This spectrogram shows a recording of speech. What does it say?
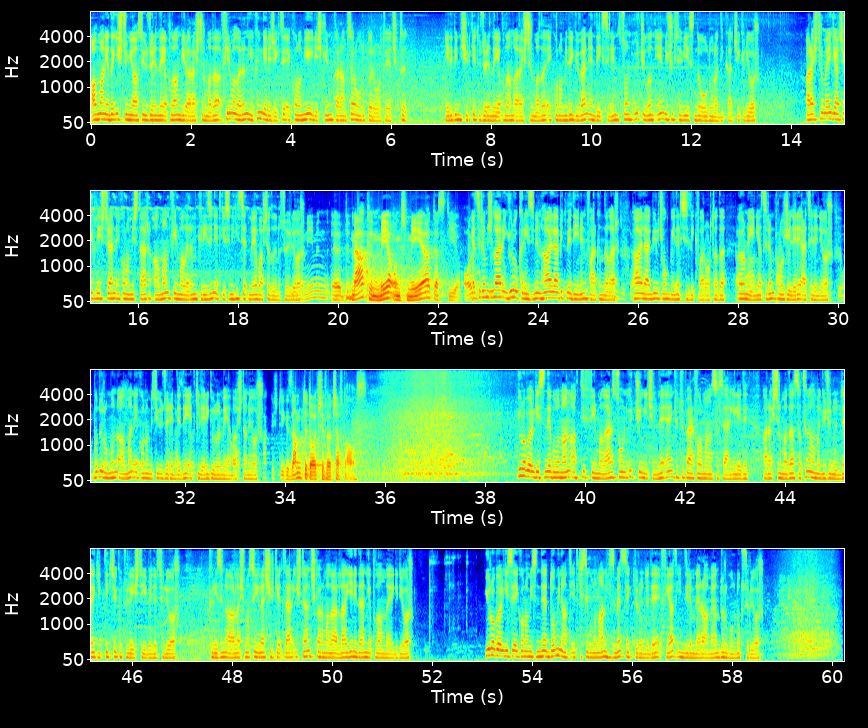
Almanya'da iş dünyası üzerinde yapılan bir araştırmada firmaların yakın gelecekte ekonomiye ilişkin karamsar oldukları ortaya çıktı. 7000 şirket üzerinde yapılan araştırmada ekonomide güven endeksinin son 3 yılın en düşük seviyesinde olduğuna dikkat çekiliyor. Araştırmayı gerçekleştiren ekonomistler Alman firmaların krizin etkisini hissetmeye başladığını söylüyor. Äh, Yatırımcılar Euro krizinin hala bitmediğinin farkındalar. Hala birçok belirsizlik var ortada. Örneğin yatırım projeleri erteleniyor. Bu durumun Alman ekonomisi üzerinde de etkileri görülmeye başlanıyor. Euro bölgesinde bulunan aktif firmalar son 3 yıl içinde en kötü performansı sergiledi. Araştırmada satın alma gücünün de gittikçe kötüleştiği belirtiliyor. Krizin ağırlaşmasıyla şirketler işten çıkarmalarla yeniden yapılanmaya gidiyor. Euro bölgesi ekonomisinde dominant etkisi bulunan hizmet sektöründe de fiyat indirimine rağmen durgunluk sürüyor.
